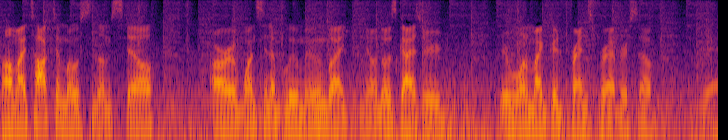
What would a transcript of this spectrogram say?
Um, I talk to most of them still, or once in a blue moon, but you know those guys are they're one of my good friends forever. So, yeah.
